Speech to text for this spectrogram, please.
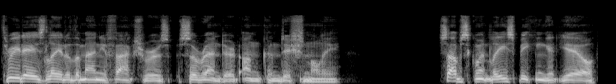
Three days later, the manufacturers surrendered unconditionally. Subsequently, speaking at Yale,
